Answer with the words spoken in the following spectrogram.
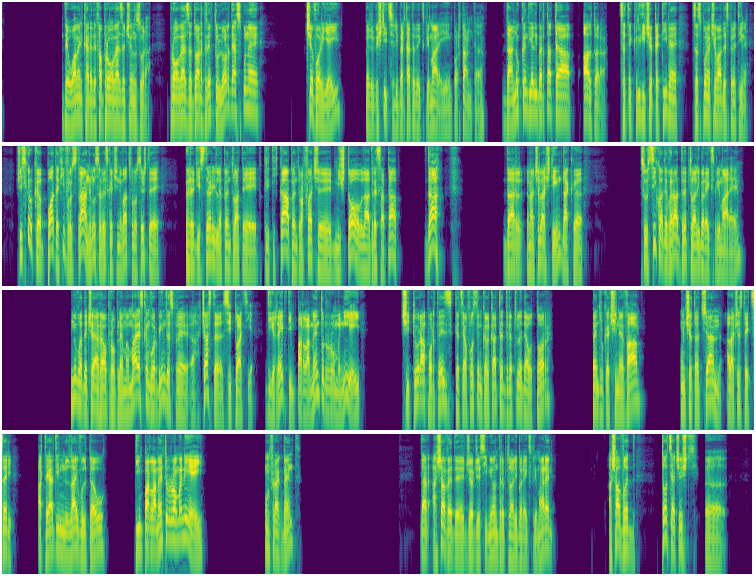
de oameni care de fapt promovează cenzura. Promovează doar dreptul lor de a spune ce vor ei, pentru că știți, libertatea de exprimare e importantă, dar nu când e libertatea altora. Să te critique pe tine, să spună ceva despre tine. Și sigur că poate fi frustrant, nu să vezi că cineva îți folosește înregistrările pentru a te critica, pentru a face mișto la adresa ta. Da, dar în același timp, dacă susții cu adevărat dreptul la liberă exprimare, nu văd de ce avea o problemă, mai ales când vorbim despre această situație direct din Parlamentul României și tu raportezi că ți-au fost încălcate drepturile de autor pentru că cineva, un cetățean al acestei țări, a tăiat din live-ul tău, din Parlamentul României, un fragment? Dar așa vede George Simion dreptul la liberă exprimare, așa văd toți acești uh,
